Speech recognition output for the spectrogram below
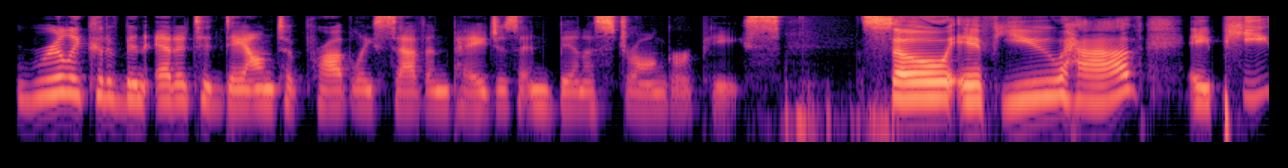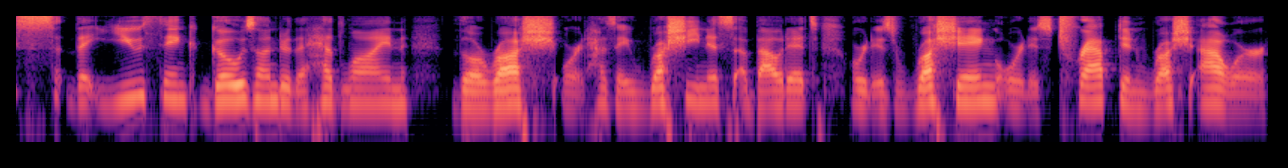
really could have been edited down to probably seven pages and been a stronger piece. So if you have a piece that you think goes under the headline the rush or it has a rushiness about it or it is rushing or it is trapped in rush hour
